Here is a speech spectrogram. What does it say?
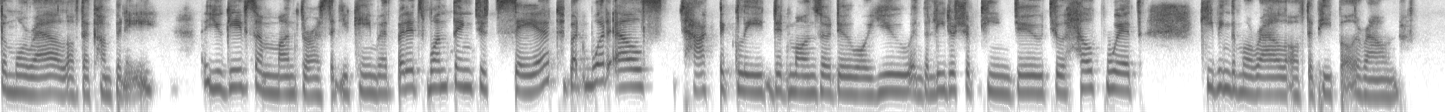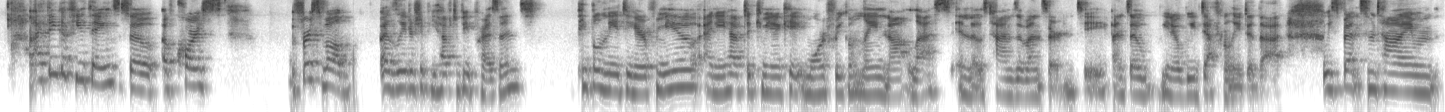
the morale of the company, you gave some mantras that you came with, but it's one thing to say it. But what else tactically did Monzo do, or you and the leadership team do to help with keeping the morale of the people around? I think a few things. So, of course, first of all, as leadership, you have to be present. People need to hear from you, and you have to communicate more frequently, not less, in those times of uncertainty. And so, you know, we definitely did that. We spent some time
